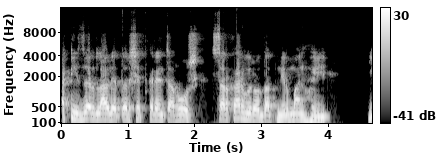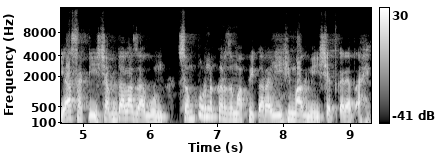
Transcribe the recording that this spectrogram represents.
अटी जर लावल्या तर शेतकऱ्यांचा रोष सरकार विरोधात निर्माण होईल. यासाठी शब्दाला जागून संपूर्ण कर्जमाफी करावी ही मागणी शेतकऱ्यात आहे.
